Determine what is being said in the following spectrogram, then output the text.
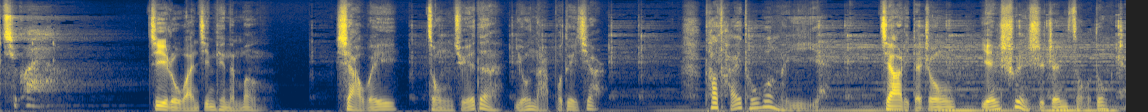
好奇怪啊！记录完今天的梦，夏薇总觉得有哪儿不对劲儿。她抬头望了一眼，家里的钟沿顺时针走动着，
